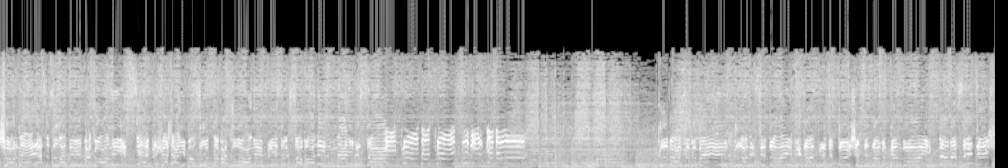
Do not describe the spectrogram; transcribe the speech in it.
Черные рясы, золотые погоны Все прихожане ползут на поклоны Призрак свободы их главный седой Ведет протестующих под конвой! Самого святейшего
